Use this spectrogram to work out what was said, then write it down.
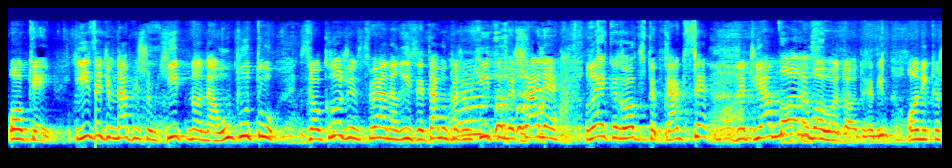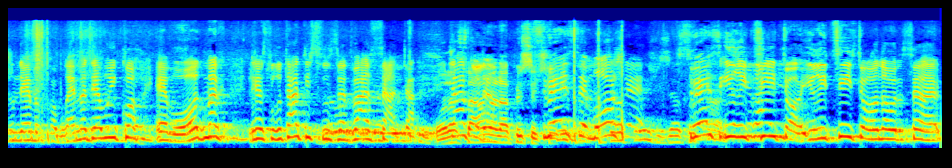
okej. Izađem, napišem hitno na uputu, zaokružim sve analize tamo, kažem, hitno me šalje lekar opšte prakse. Znači, ja moram ovo da odradim. Oni kažu, nema problema, devojko, evo odmah, rezultati su za dva sata. Ona Tako sama da, napiše sve se može, sve, ili cito, ili cito, ono sa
